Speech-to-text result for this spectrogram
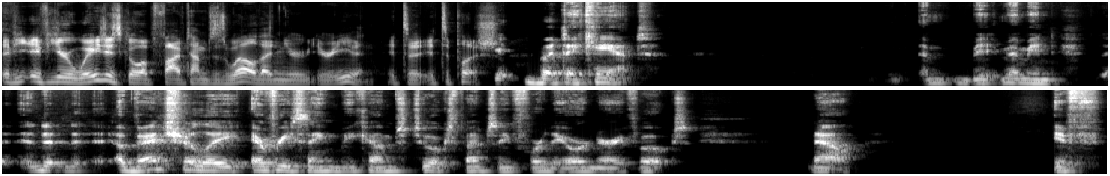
If, if your wages go up five times as well, then you're you're even. It's a it's a push. But they can't. I mean, eventually everything becomes too expensive for the ordinary folks. Now, if,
